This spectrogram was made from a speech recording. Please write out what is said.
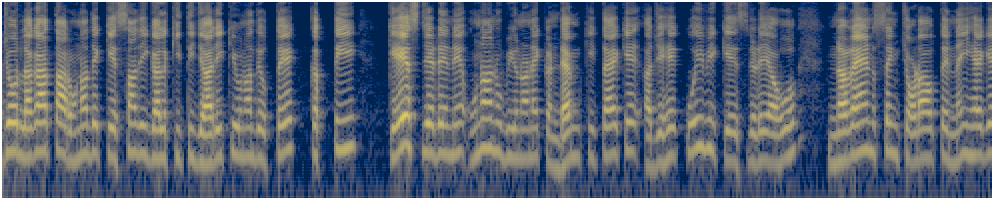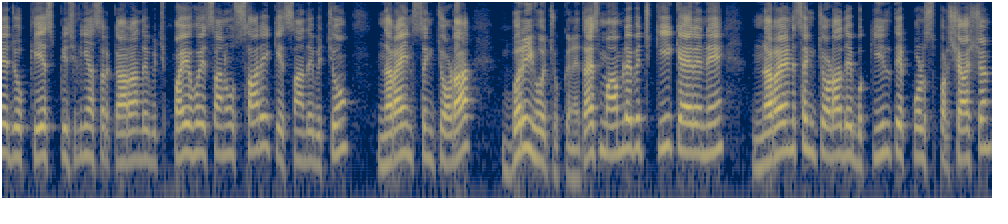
ਜੋ ਲਗਾਤਾਰ ਉਹਨਾਂ ਦੇ ਕੇਸਾਂ ਦੀ ਗੱਲ ਕੀਤੀ ਜਾ ਰਹੀ ਕਿ ਉਹਨਾਂ ਦੇ ਉੱਤੇ 31 ਕੇਸ ਜਿਹੜੇ ਨੇ, ਉਹਨਾਂ ਨੂੰ ਵੀ ਉਹਨਾਂ ਨੇ ਕੰਡੈਮ ਕੀਤਾ ਹੈ ਕਿ ਅਜਿਹੇ ਕੋਈ ਵੀ ਕੇਸ ਜਿਹੜੇ ਆ, ਉਹ ਨਰੈਣ ਸਿੰਘ ਚੌੜਾ ਉੱਤੇ ਨਹੀਂ ਹੈਗੇ। ਜੋ ਕੇਸ ਪਿਛਲੀਆਂ ਸਰਕਾਰਾਂ ਦੇ ਵਿੱਚ ਪਏ ਹੋਏ ਸਨ, ਉਹ ਸਾਰੇ ਕੇਸਾਂ ਦੇ ਵਿੱਚੋਂ ਨਰੈਣ ਸਿੰਘ ਚੌੜਾ ਬਰੀ ਹੋ ਚੁੱਕੇ ਨੇ। ਤਾਂ ਇਸ ਮਾਮਲੇ ਵਿੱਚ ਕੀ ਕਹਿ ਰਹੇ ਨੇ? ਨਰੈਣ ਸਿੰਘ ਚੌੜਾ ਦੇ ਵਕੀਲ ਤੇ ਪੁਲਿਸ ਪ੍ਰਸ਼ਾਸਨ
